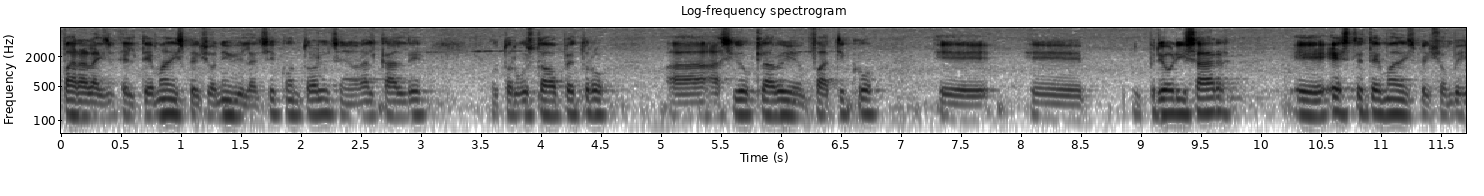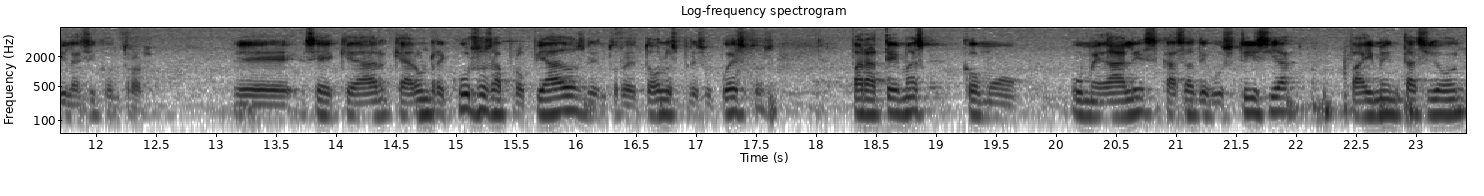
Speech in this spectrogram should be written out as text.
para el tema de inspección y vigilancia y control. El señor alcalde, doctor Gustavo Petro, ha, sido claro y enfático eh, eh, priorizar eh, este tema de inspección, vigilancia y control. Se quedaron, quedaron recursos apropiados dentro de todos los presupuestos para temas como humedales, casas de justicia, pavimentación,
